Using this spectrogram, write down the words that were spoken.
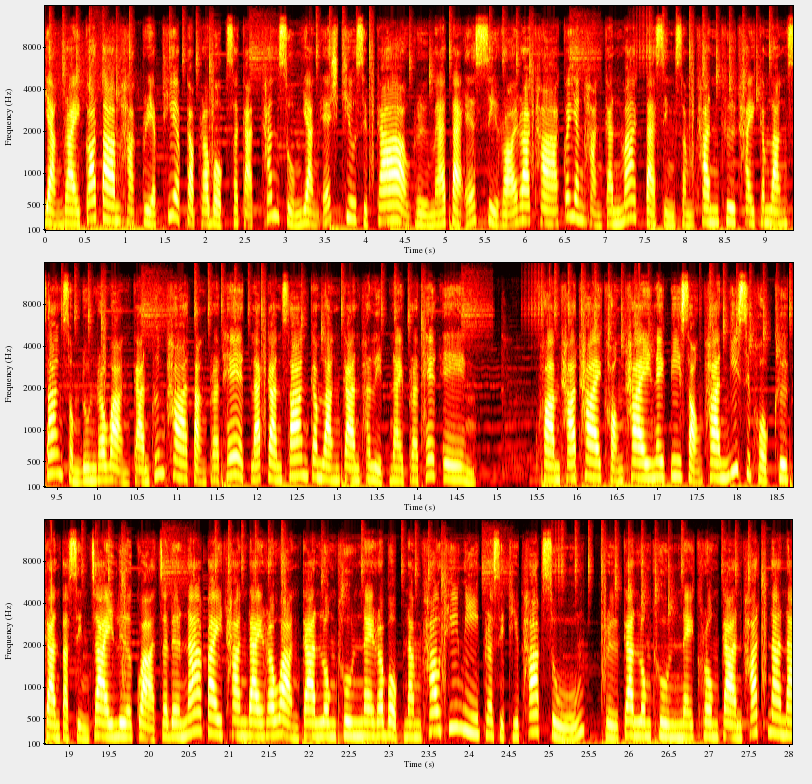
อย่างไรก็ตามหากเปรียบเทียบกับระบบสกัดขั้นสูงอย่าง HQ19 หรือแม้แต่ S400 ราคาก็ยังห่างกันมากแต่สิ่งสำคัญคือไทยกำลังสร้างสมดุลระหว่างการพึ่งพาต่างประเทศ และการสร้างกำลังการผลิตในประเทศเอง ความท้าทายของไทยในปี 2026 คือการตัดสินใจเลือกว่าจะเดินหน้าไปทางใดระหว่างการลงทุนในระบบนำเข้าที่มีประสิทธิภาพสูง หรือการลงทุนในโครงการพัฒนาใน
